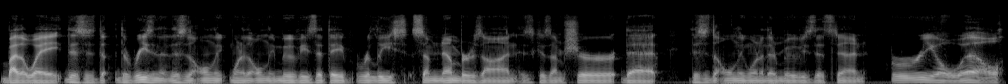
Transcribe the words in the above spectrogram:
by the way, this is the the reason that this is the only one of the only movies that they've released some numbers on is because I'm sure that this is the only one of their movies that's done real well.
